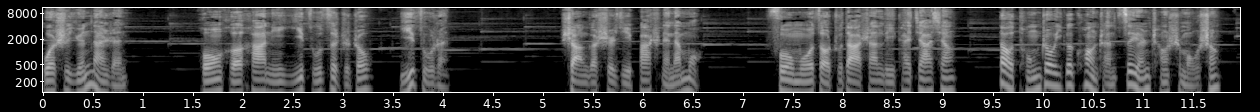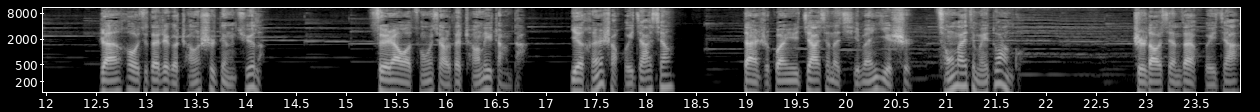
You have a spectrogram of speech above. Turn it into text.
我是云南人，红河哈尼彝族自治州彝族人。上个世纪八十年代末，父母走出大山，离开家乡，到同州一个矿产资源城市谋生，然后就在这个城市定居了。虽然我从小在城里长大，也很少回家乡，但是关于家乡的奇闻异事从来就没断过。直到现在回家，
